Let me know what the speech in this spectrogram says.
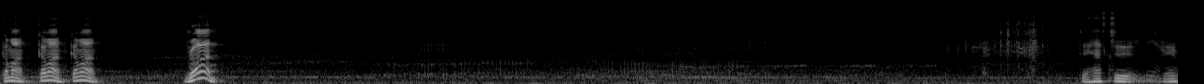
come on, come on, come on. Run! They have to... They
